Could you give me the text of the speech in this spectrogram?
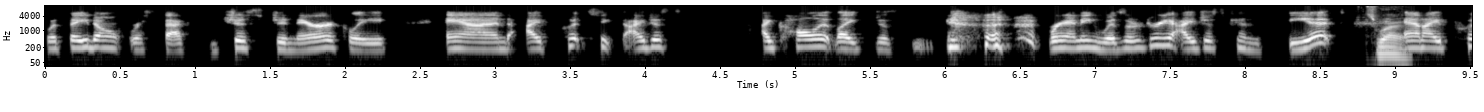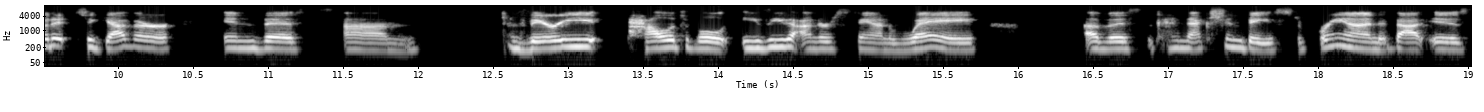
what they don't respect, just generically. And I put to, I just, I call it like just branding wizardry. I just can see it right. and I put it together in this um, very palatable, easy to understand way of this connection based brand that is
